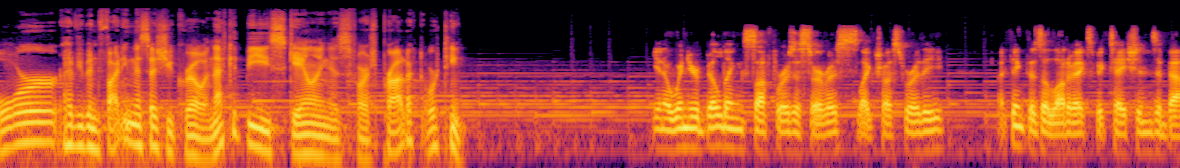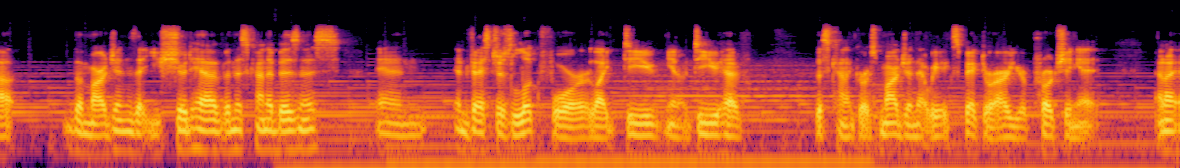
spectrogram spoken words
Or have you been fighting this as you grow? And that could be scaling as far as product or team. You know, when you're building software as a service like Trustworthy, I think there's a lot of expectations about the margins that you should have in this kind of business. And investors look for like, do you, you know, do you have this kind of gross margin that we expect, or are you approaching it? And I,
